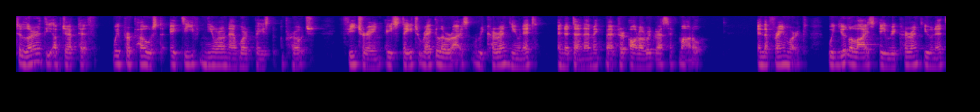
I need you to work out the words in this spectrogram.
To learn the objective, we proposed a deep neural network-based approach featuring a state-regularized recurrent unit and a dynamic vector autoregressive model. In the framework, we utilize a recurrent unit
